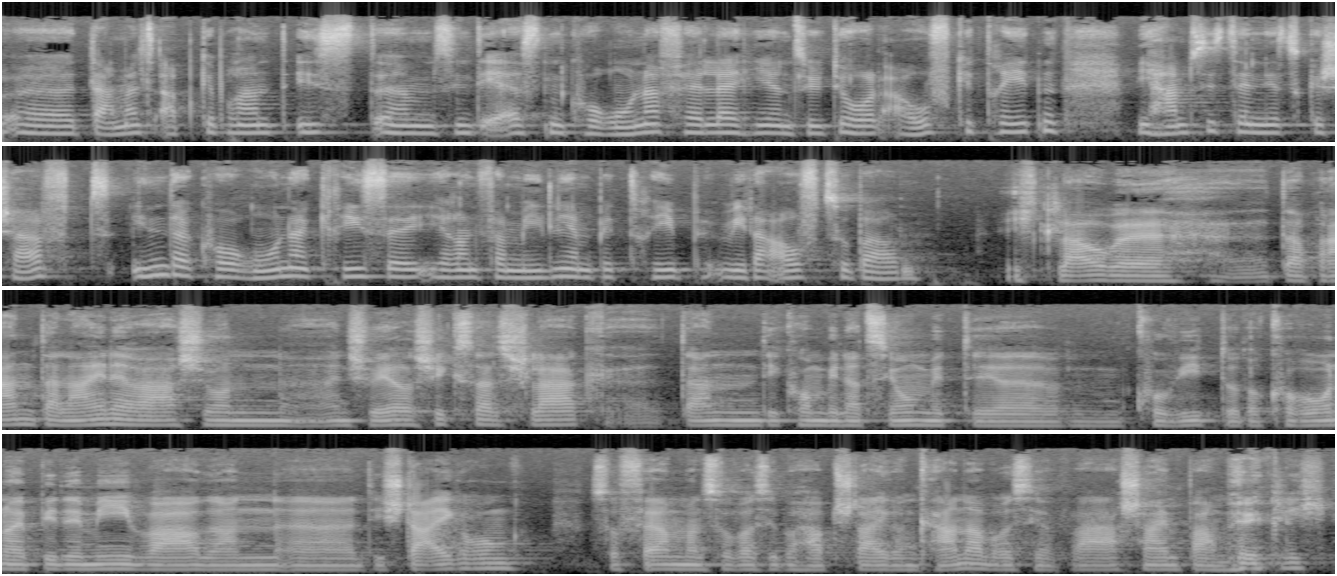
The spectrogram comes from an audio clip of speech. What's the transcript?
äh, damals abgebrannt ist, ähm, sind die ersten Corona-Fälle hier in Südtirol aufgetreten. Wie haben Sie es denn jetzt geschafft, in der Corona-Krise Ihren Familienbetrieb wieder aufzubauen? Ich glaube, der Brand alleine war schon ein schwerer Schicksalsschlag. Dann die Kombination mit der Covid- oder Corona-Epidemie war dann äh, die Steigerung, sofern man sowas überhaupt steigern kann, aber es war scheinbar möglich.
